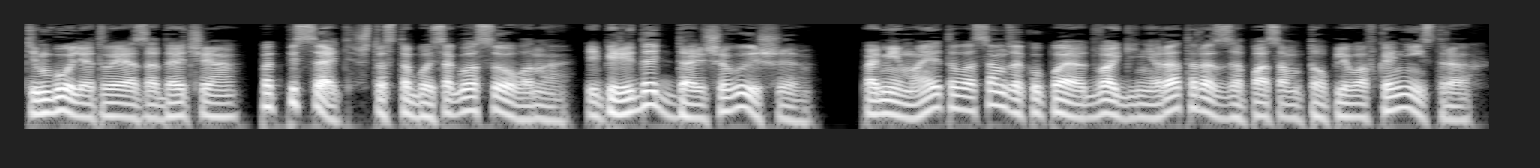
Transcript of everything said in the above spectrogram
Тем более твоя задача — подписать, что с тобой согласовано, и передать дальше выше. Помимо этого, сам закупаю два генератора с запасом топлива в канистрах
